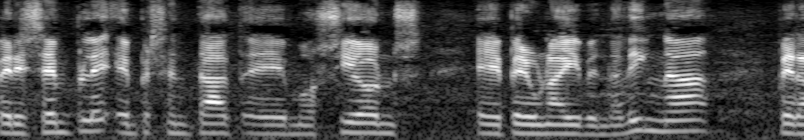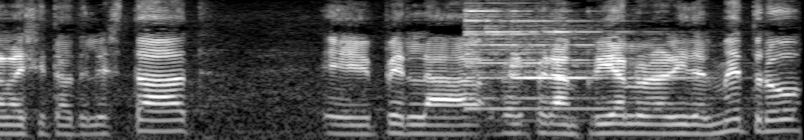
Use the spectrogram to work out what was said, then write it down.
Per exemple, hem presentat eh, mocions eh, per una vivenda digna, per a la ciutat de l'Estat, eh, per, la, per, per ampliar l'horari del metro,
